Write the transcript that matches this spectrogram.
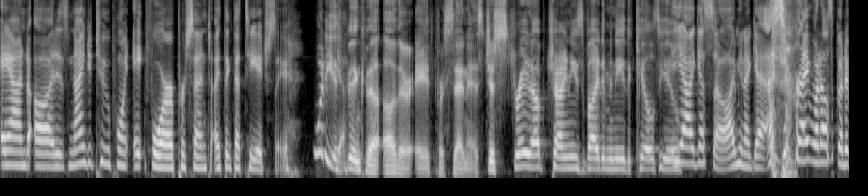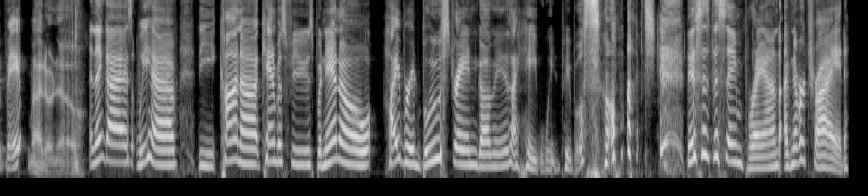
And uh, it is 92.84%. I think that THC. What do you Yeah. think the other 8% is? Just straight up Chinese vitamin E that kills you? Yeah, I guess so. I mean, I guess, right? What else could it be? I don't know. And then, guys, we have the Kanha Cannabis Fused Banana Hybrid Blue Strain Gummies. I hate weed people so much. This is the same brand. I've never tried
